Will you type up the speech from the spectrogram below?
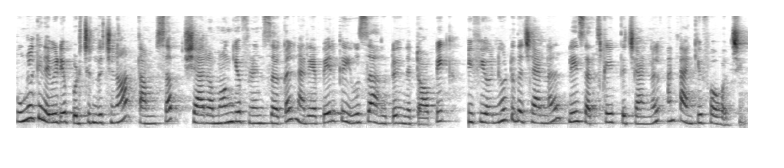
உங்களுக்கு இந்த வீடியோ பிடிச்சிருந்துச்சுன்னா thumbs up share among your friends circle நிறைய பேருக்கு யூஸ் ஆகட்டும் இந்த topic if you new to the channel please subscribe the channel and thank you for வாட்சிங்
